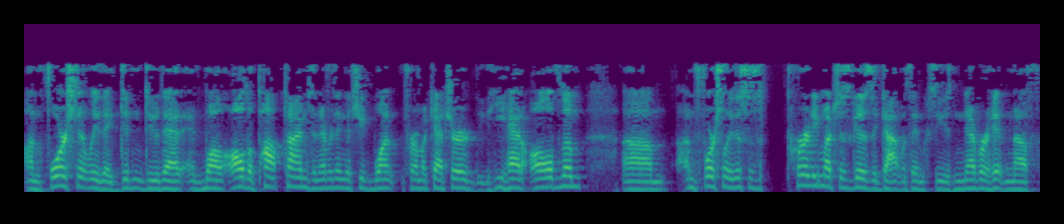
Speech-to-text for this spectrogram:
Unfortunately, they didn't do that. And while all the pop times and everything that you'd want from a catcher, he had all of them. Um, unfortunately, this is pretty much as good as it got with him because he's never hit enough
